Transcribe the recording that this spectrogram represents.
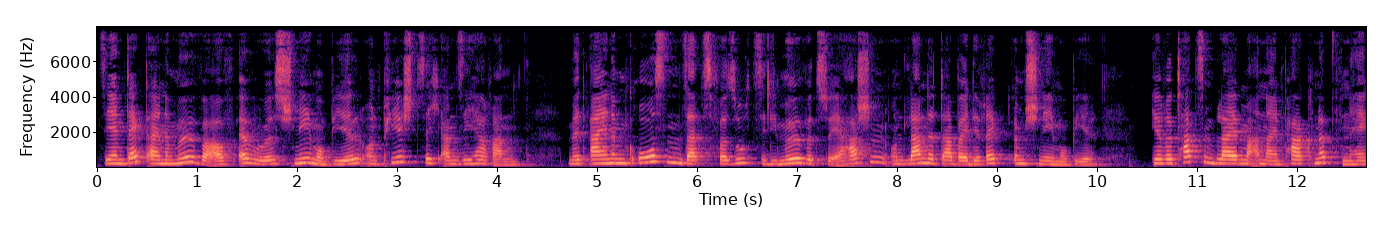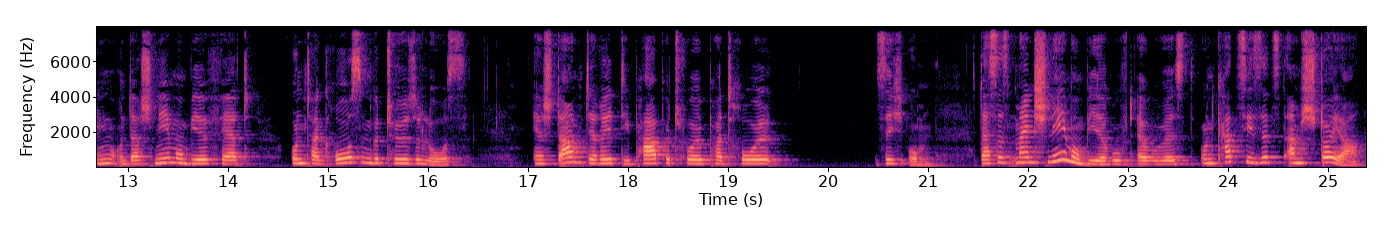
Sie entdeckt eine Möwe auf Everest Schneemobil und pirscht sich an sie heran. Mit einem großen Satz versucht sie die Möwe zu erhaschen und landet dabei direkt im Schneemobil. Ihre Tatzen bleiben an ein paar Knöpfen hängen und das Schneemobil fährt unter großem Getöse los. Erstaunt dreht die Paw Patrol Patrol sich um. Das ist mein Schneemobil, ruft Everest, und Katzi sitzt am Steuer.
